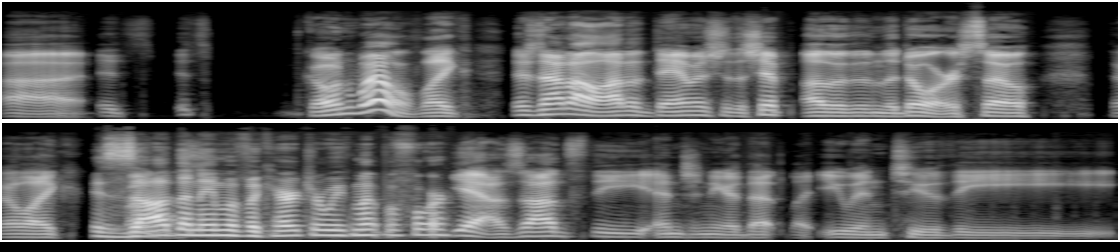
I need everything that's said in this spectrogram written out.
Uh, it's it's going well. Like there's not a lot of damage to the ship other than the door, so they're like. Is "Run Zod the name of a character we've met before? Yeah, Zod's the engineer that let you into the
